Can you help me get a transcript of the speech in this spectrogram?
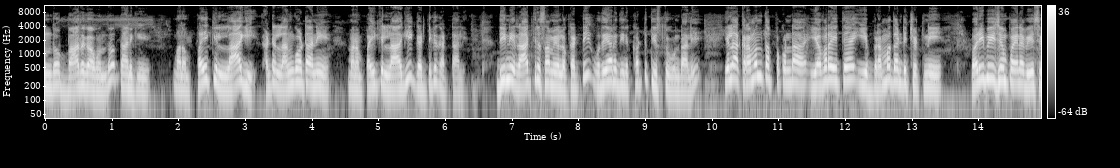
ఉందో బాధగా ఉందో దానికి మనం పైకి లాగి అంటే లంగోటాని మనం పైకి లాగి గట్టిగా కట్టాలి. దీన్ని రాత్రి సమయంలో కట్టి ఉదయాన్నే దీన్ని కట్టు తీస్తూ ఉండాలి. ఇలా క్రమం తప్పకుండా ఎవరైతే ఈ బ్రహ్మదండి చెట్టుని వరి బీజం పైన వేసి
